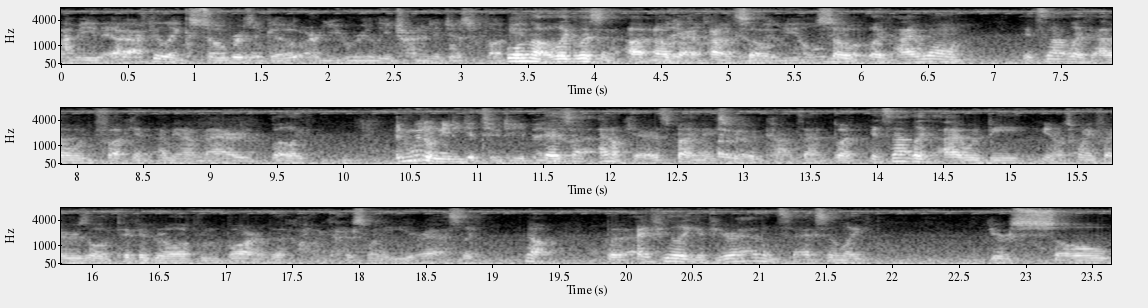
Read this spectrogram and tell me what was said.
I mean, I feel like sober as a goat. Are you really trying to just fucking? well, no, like listen, uh, okay, all so so dude? like I won't. It's not like I would fucking. I mean, I'm married, but like And we don't need to get too deep into it's. it. I don't care. It's probably makes for good content, but it's not like I would be, you know, 25 years old, pick a girl up from the bar and be like, oh my god, I just want to eat your ass. Like, no. But I feel like if you're having sex and like you're so,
